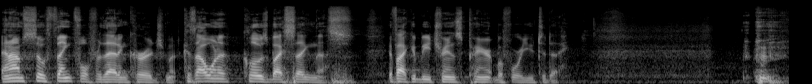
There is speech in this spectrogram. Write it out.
And I'm so thankful for that encouragement because I want to close by saying this, if I could be transparent before you today.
